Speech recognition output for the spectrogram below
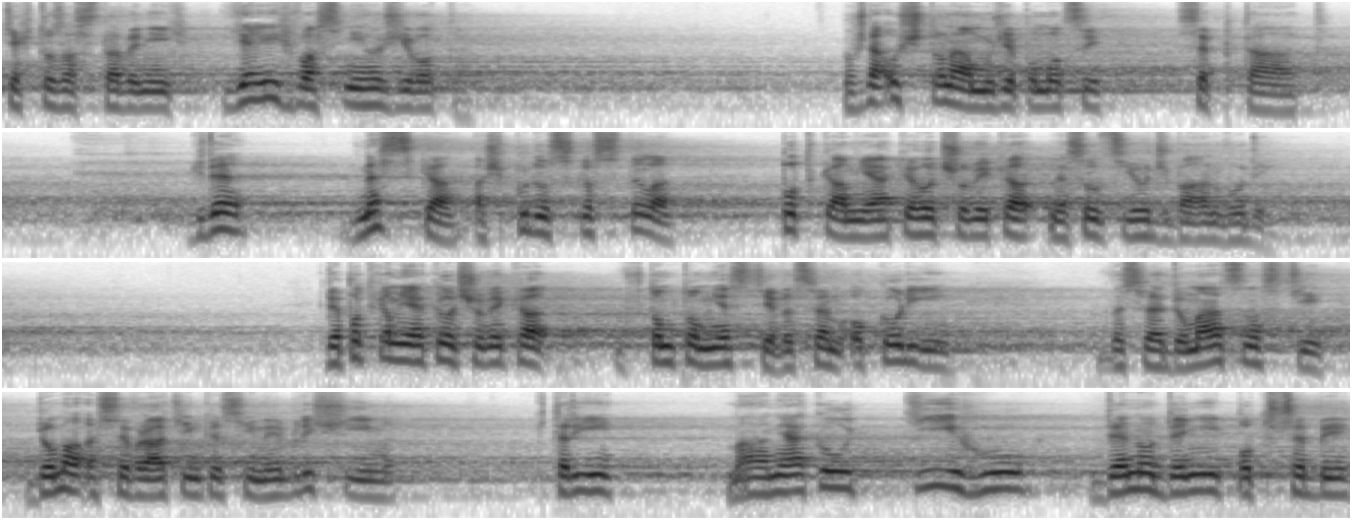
těchto zastaveních jejich vlastního života. Možná už to nám může pomoci se ptát, kde dneska, až půjdu z kostela, potkám nějakého člověka nesoucího džbán vody. Kde potkám nějakého člověka v tomto městě, ve svém okolí, ve své domácnosti, doma, až se vrátím ke svým nejbližším, který má nějakou tíhu denodenní potřeby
